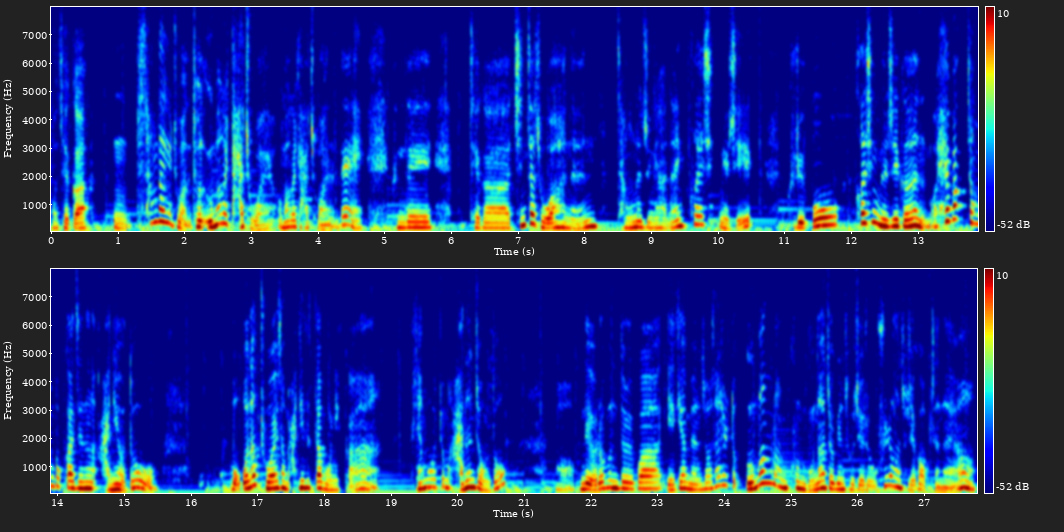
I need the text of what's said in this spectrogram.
어, 제가 음, 상당히 좋아하는, 전 음악을 다 좋아해요. 음악을 다 좋아하는데, 근데 제가 진짜 좋아하는 장르 중에 하나인 클래식 뮤직. 그리고 클래식 뮤직은 뭐 해박 정도까지는 아니어도 뭐 워낙 좋아해서 많이 듣다 보니까 그냥 뭐 좀 아는 정도? 어, 근데 여러분들과 얘기하면서 사실 또 음악만큼 문화적인 소재로 훌륭한 소재가 없잖아요.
